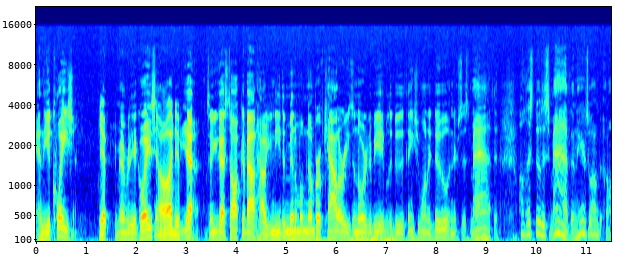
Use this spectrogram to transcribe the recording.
and the equation. Yep. Remember the equation? Oh, I do. Yeah. So you guys talked about how you need a minimum number of calories in order to be able to do the things you want to do, and there's this math, and oh, let's do this math, and here's what I'm. Doing.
